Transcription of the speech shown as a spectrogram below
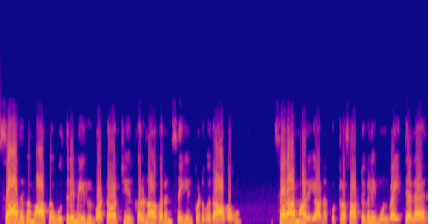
சாதகமாக உத்திரமேரூர் வட்டாட்சியர் கருணாகரன் செயல்படுவதாகவும் சராமாரியான குற்றச்சாட்டுகளை முன்வைத்தனர்.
